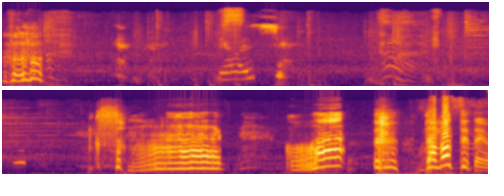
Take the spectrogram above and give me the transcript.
危ない。よし。くそ。あー、怖っ。黙ってたよ、わ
